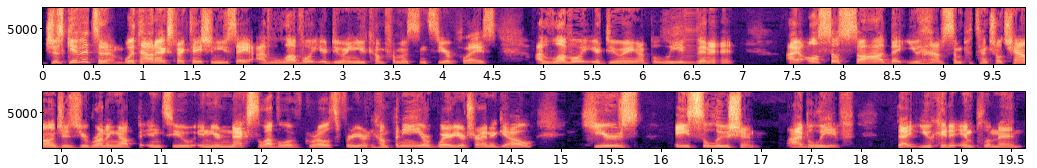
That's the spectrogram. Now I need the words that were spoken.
just give it to them without expectation. You say, I love what you're doing. You come from a sincere place. I love what you're doing. I believe in it. I also saw that you have some potential challenges you're running up into in your next level of growth for your hmm. company or where you're trying to go. Here's a solution, I believe, that you could implement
